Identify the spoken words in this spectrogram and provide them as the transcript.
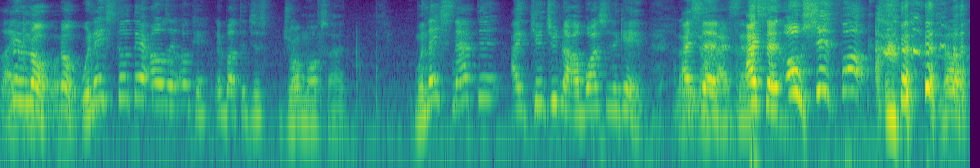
like, no, game no, no. When they stood there, I was like, okay, they're about to just draw them offside. When they snapped it, I kid you not, I'm watching the game. No, I, said, I said? I said, oh shit, fuck. No,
